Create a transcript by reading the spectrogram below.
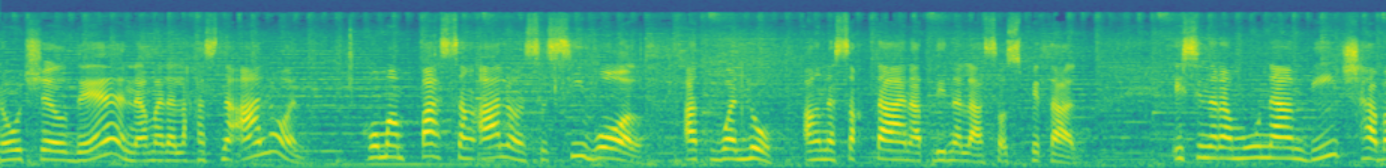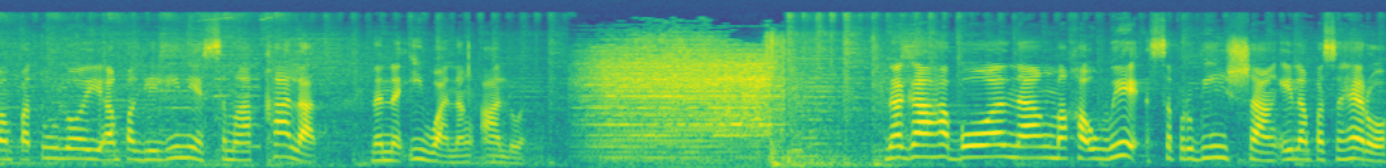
no chill din ang malalakas na alon. Humampas ang alon sa seawall at walo ang nasaktan at dinala sa ospital. Isinara muna ang beach habang patuloy ang paglilinis sa mga kalat na naiwan ng alon. Naghahabol ng makauwi sa probinsya ang ilang pasahero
